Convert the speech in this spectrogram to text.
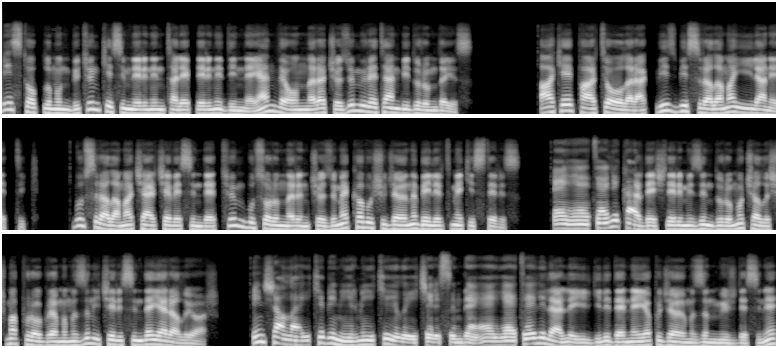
Biz toplumun bütün kesimlerinin taleplerini dinleyen ve onlara çözüm üreten bir durumdayız. AK Parti olarak biz bir sıralama ilan ettik. Bu sıralama çerçevesinde tüm bu sorunların çözüme kavuşacağını belirtmek isteriz. EYT'li kardeşlerimizin durumu çalışma programımızın içerisinde yer alıyor. İnşallah 2022 yılı içerisinde EYT'lilerle ilgili de ne yapacağımızın müjdesini,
